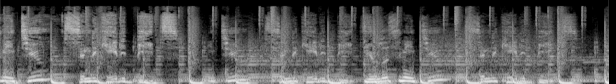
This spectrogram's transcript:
Listening to Syndicated Beats. To Syndicated Beats. You're listening to Syndicated Beats.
